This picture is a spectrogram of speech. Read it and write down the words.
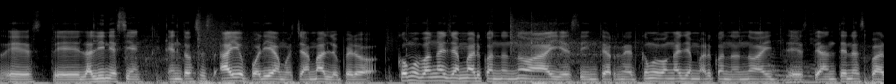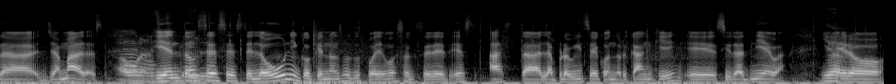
este, la línea 100, entonces ahí podíamos llamarlo, pero ¿cómo van a llamar cuando no hay este, internet? ¿Cómo van a llamar cuando no hay este, antenas para llamadas? Ah, y entonces este, lo único que nosotros podemos acceder es hasta la provincia de Condorcanqui, eh, Ciudad Nieva, pero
